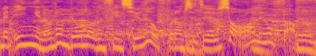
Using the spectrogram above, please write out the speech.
Men ingen av de bolagen finns i Europa, de sitter i USA allihopa. Mm.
